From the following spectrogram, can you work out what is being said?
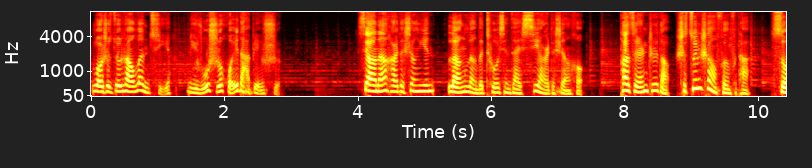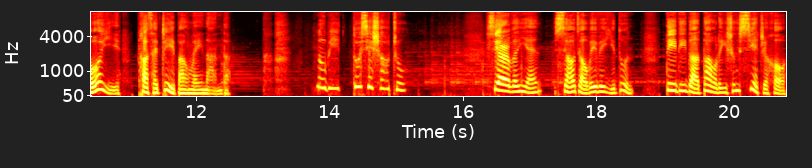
若是尊上问起，你如实回答便是。小男孩的声音冷冷的出现在希儿的身后，他自然知道是尊上吩咐他，所以他才这般为难的。奴婢多谢少主。谢儿闻言，小脚微微一顿，低低的道了一声谢之后，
